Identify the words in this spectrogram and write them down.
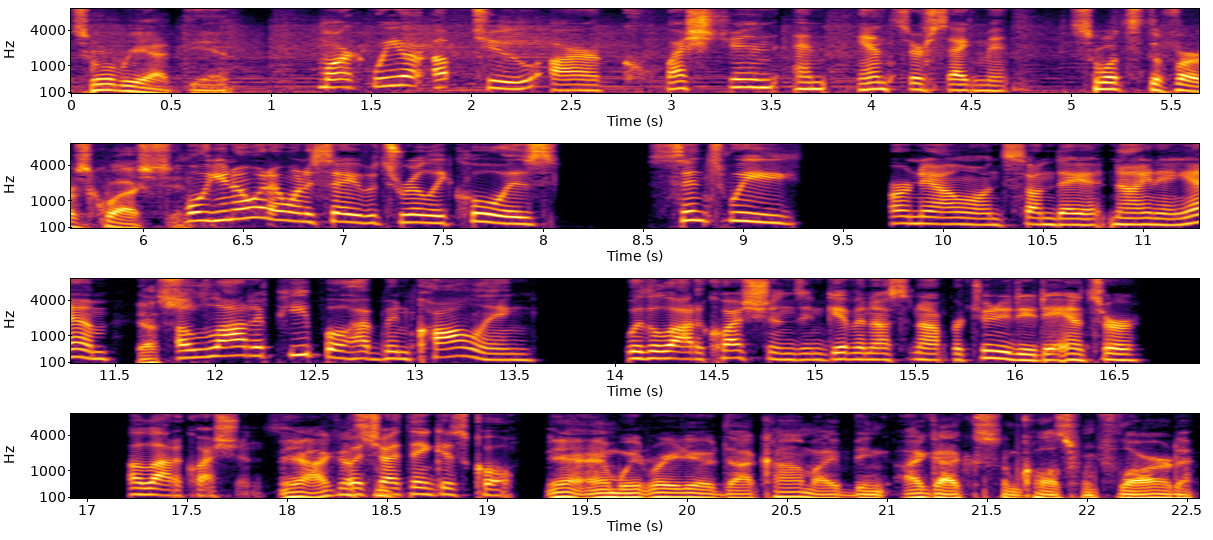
So where we at, Dan? Mark, we are up to our question and answer segment. So what's the first question? Well, you know what I want to say? What's really cool is since we are now on Sunday at 9 a.m., Yes. a lot of people have been calling with a lot of questions and giving us an opportunity to answer a lot of questions. Yeah, I got which some- I think is cool. yeah, and with radio.com, I've been I got some calls from Florida.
